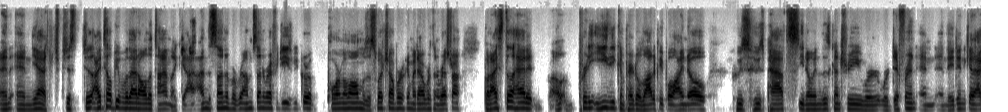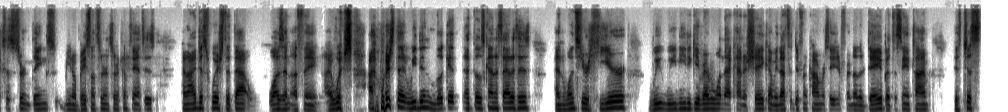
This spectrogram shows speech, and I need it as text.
And, and yeah, just, just I tell people that all the time. Like, yeah, I'm the son of a, I'm son of refugees. We grew up poor. My mom was a sweatshop worker. My dad worked in a restaurant, but I still had it uh, pretty easy compared to a lot of people I know whose whose paths you know in this country were were different and and they didn't get access to certain things you know based on certain circumstances and i just wish that that wasn't a thing. I wish I wish that we didn't look at, at those kind of statuses. And once you're here, we we need to give everyone that kind of shake. I mean, that's a different conversation for another day. But at the same time, it's just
